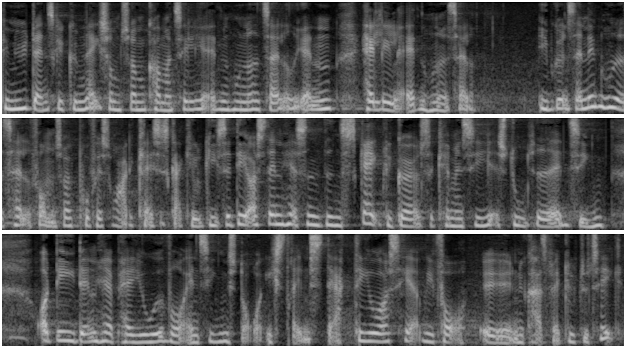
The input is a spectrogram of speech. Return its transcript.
det nye danske gymnasium, som kommer til i 1800-tallet, i anden halvdel af 1800-tallet. I begyndelsen af 1900-tallet får man så et professorat i klassisk arkeologi, så det er også den her sådan videnskabelig gørelse, kan man sige, af studiet af antikken. Og det er i den her periode, hvor antikken står ekstremt stærkt. Det er jo også her, vi får øh, Ny Carlsberg Glyptotek.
